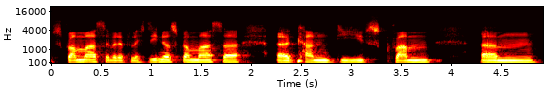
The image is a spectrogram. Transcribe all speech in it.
Scrum Master, werde vielleicht Senior Scrum Master, äh, kann die Scrum ähm,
